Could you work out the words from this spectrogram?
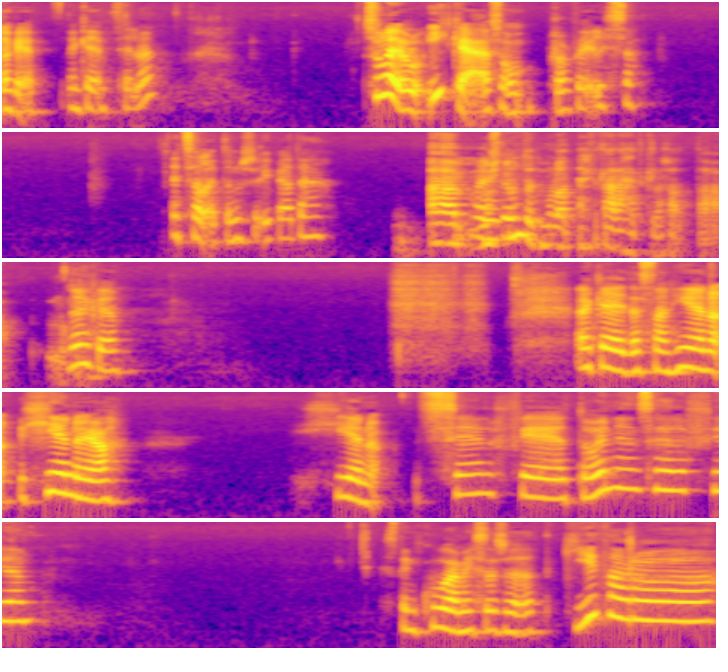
Okei, okay, okei, okay, selvä. Sulla ei ollut ikää sun profiilissa. Et sä laittanut sun ikää tähän? Ää, musta Vaiko? tuntuu, että mulla ehkä tällä hetkellä saattaa lukea. Okei. Okay. Okei, okay, tässä on hieno, hienoja, hieno selfie ja toinen selfie. Sitten kuva, missä soitat kitaraa.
